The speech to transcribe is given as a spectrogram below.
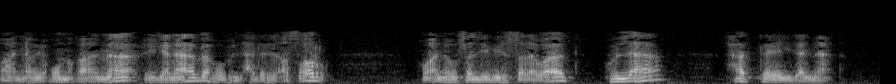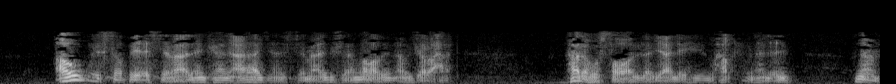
وأنه يقوم مقام الماء في الجنابة وفي الحدث الأصغر وأنه يصلي به الصلوات كلها حتى يجد الماء. أو يستطيع استعماله إن كان عاجزا استعماله بسبب مرض أو جراحات. هذا هو الصواب الذي عليه المحقق من أهل العلم. نعم.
